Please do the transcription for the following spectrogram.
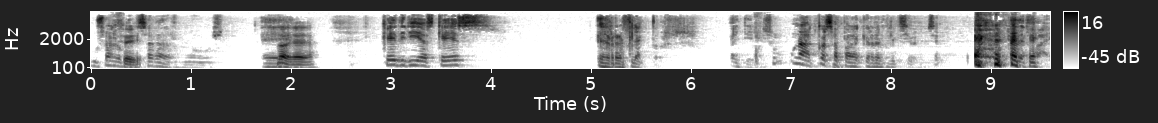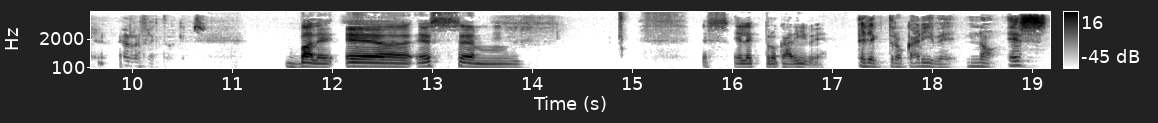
Usan lo Sí. que les haga los huevos. Eh, No, ya, ya. ¿Qué dirías que es el reflector? Ahí tienes, una cosa para que reflexiones. ¿eh? The Fire, el reflector, ¿qué es? Vale, eh, es. em, es Electrocaribe. Electrocaribe, no, es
